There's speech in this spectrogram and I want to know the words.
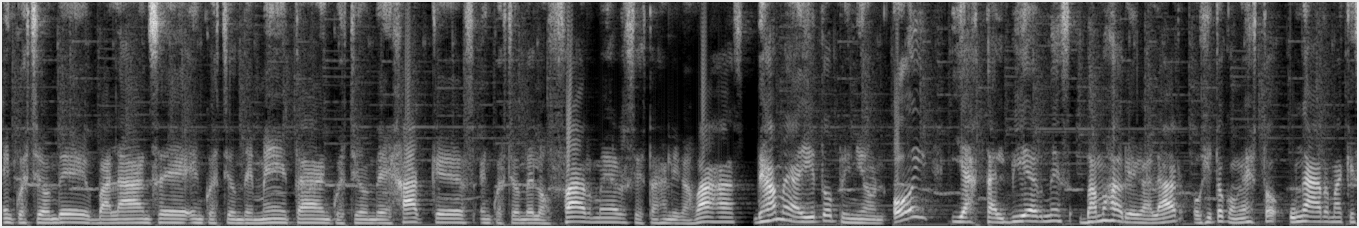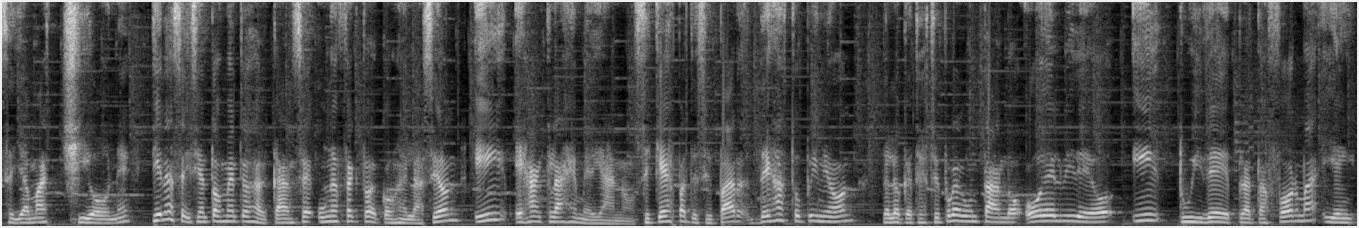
en cuestión de balance, en cuestión de meta, en cuestión de hackers, en cuestión de los farmers, si estás en ligas bajas. Déjame ahí tu opinión. Hoy y hasta el viernes vamos a regalar, ojito con esto, un arma que se llama Chione. Tiene 600 metros de alcance, un efecto de congelación y es anclaje mediano. Si quieres participar, dejas tu opinión de lo que te estoy preguntando o del video y tu idea, plataforma y,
